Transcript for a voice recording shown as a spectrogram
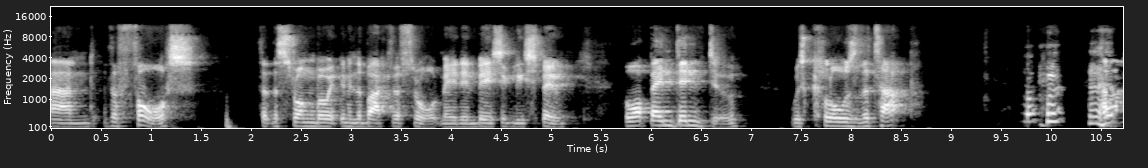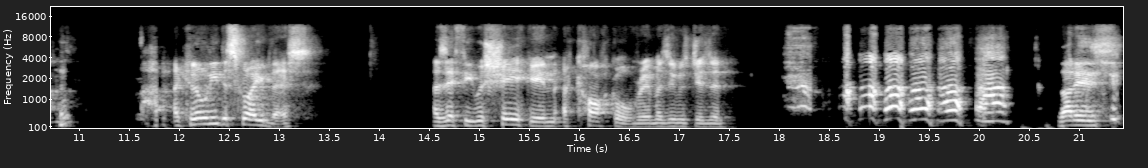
and the force that the strongbow hit him in the back of the throat made him basically spoon. But what Ben didn't do was close the tap. I can only describe this as if he was shaking a cock over him as he was jizzing. that is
